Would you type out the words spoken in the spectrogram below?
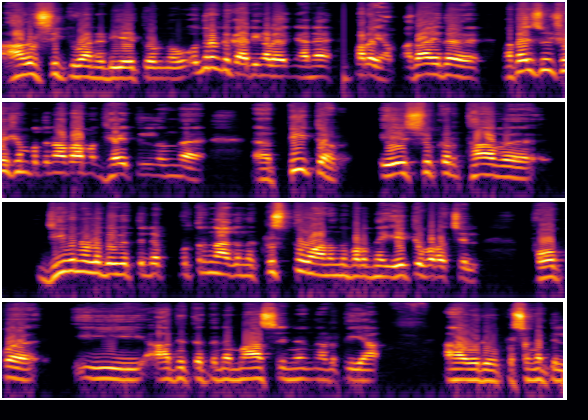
ആകർഷിക്കുവാനിടയായി തീർന്നു. ഒന്ന് രണ്ട് കാര്യങ്ങൾ ഞാൻ പറയാം. അതായത് മത്തായി സുവിശേഷം പതിനാറാം അധ്യായത്തിൽ നിന്ന് പീറ്റർ യേശു കർത്താവ് ജീവനുള്ള ദൈവത്തിന്റെ പുത്രനാകുന്ന ക്രിസ്തുവാണെന്ന് പറഞ്ഞ ഏറ്റുപറച്ചിൽ പോപ്പ് ഈ ആദ്യത്തെ തന്നെ മാസിന് നടത്തിയ ആ ഒരു പ്രസംഗത്തിൽ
